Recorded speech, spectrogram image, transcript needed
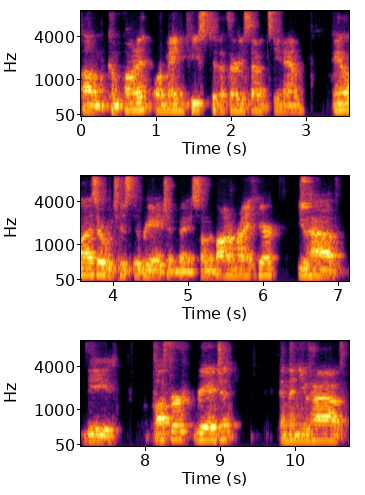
um, component or main piece to the 3017M analyzer, which is the reagent base. So on the bottom right here, you have the buffer reagent, and then you have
